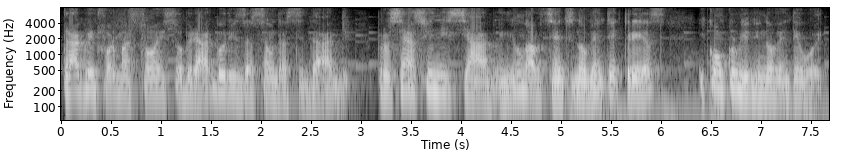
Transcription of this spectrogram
trago informações sobre a arborização da cidade, processo iniciado em 1993 e concluído em 98.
